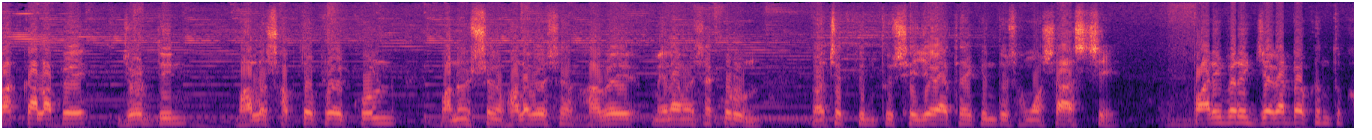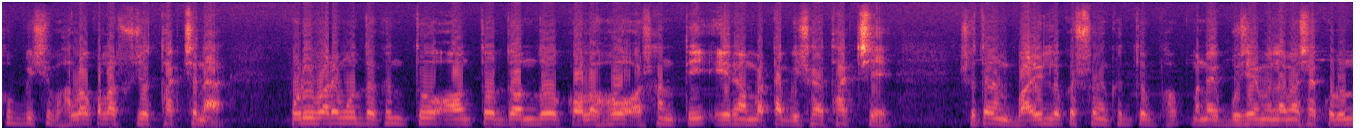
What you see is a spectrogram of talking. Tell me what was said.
বাক্যালাপে জোর দিন, ভালো শব্দ প্রয়োগ করুন, মানুষের সঙ্গে ভালোবাসা ভাবে মেলামেশা করুন, নচেত কিন্তু সেই জায়গা থেকে কিন্তু সমস্যা আসছে। পারিবারিক জায়গাটাও কিন্তু খুব বেশি ভালো করার সুযোগ থাকছে না। পরিবারের মধ্যে কিন্তু অন্তর্দ্বন্দ্ব, কলহ, অশান্তি এই নাম্বারটা বিষয় থাকছে। সুতরাং বাড়ির লোকের সঙ্গে কিন্তু মানে বুঝে মেলামেশা করুন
